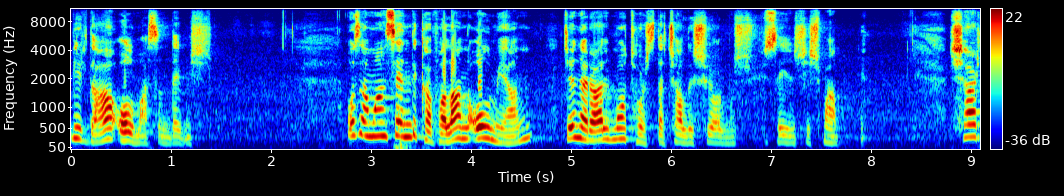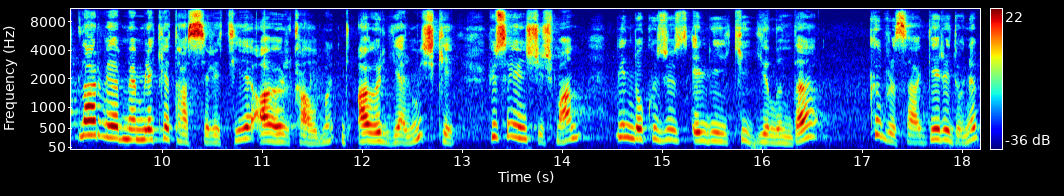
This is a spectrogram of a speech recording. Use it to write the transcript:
Bir daha olmasın demiş. O zaman sendika falan olmayan General Motors'ta çalışıyormuş Hüseyin Şişman. Şartlar ve memleket hasreti ağır, kalmış, ağır gelmiş ki Hüseyin Şişman 1952 yılında Kıbrıs'a geri dönüp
